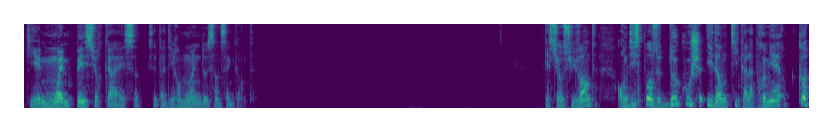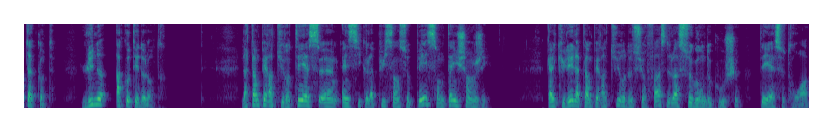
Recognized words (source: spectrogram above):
qui est moins P sur KS, c'est-à-dire moins 250. Question suivante. On dispose de deux couches identiques à la première, côte à côte, l'une à côté de l'autre. La température TS1 ainsi que la puissance P sont inchangées. Calculez la température de surface de la seconde couche, TS3,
